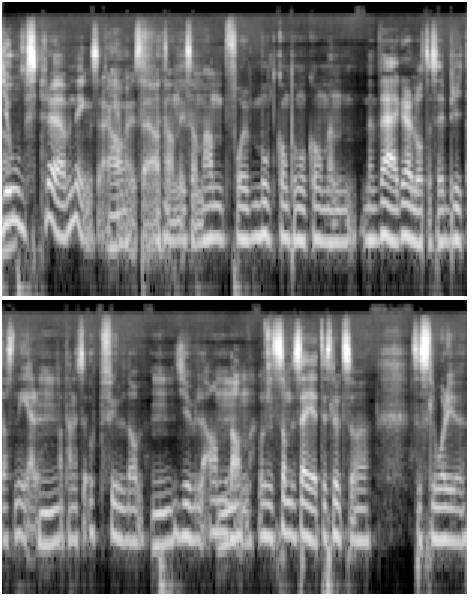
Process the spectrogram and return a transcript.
en. Jobs prövning sådär, Ja. kan man ju säga. Att han, liksom, han får motgång på motgång men, men vägrar låta sig brytas ner. Mm. För att han är så uppfylld av Mm. julandan. Mm. Och som du säger, till slut så, så slår det ju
